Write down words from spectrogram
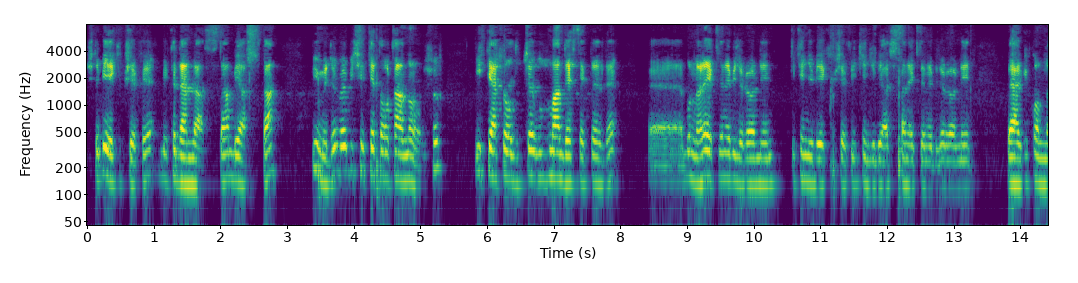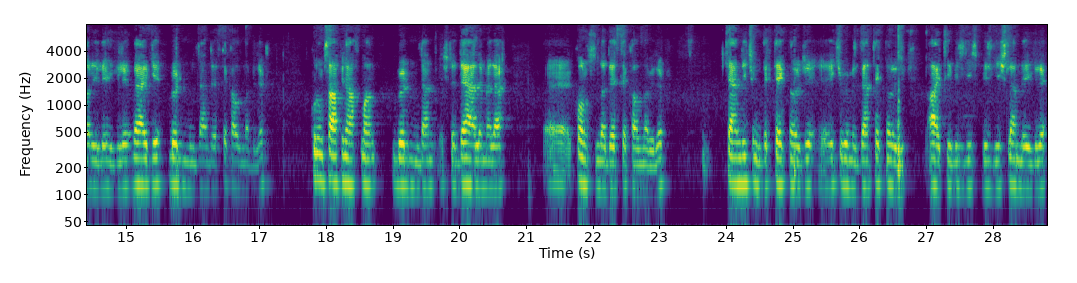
işte bir ekip şefi, bir kıdemli asistan, bir asistan, bir müdür ve bir şirket ortağından oluşur. İhtiyaç oldukça uzman destekleri de e, bunlara eklenebilir. Örneğin ikinci bir ekip şefi, ikinci bir asistan eklenebilir. Örneğin vergi konuları ile ilgili vergi bölümünden destek alınabilir. Kurumsal finansman bölümünden işte değerlemeler e, konusunda destek alınabilir. Kendi içimizdeki teknoloji e, ekibimizden teknolojik IT bilgi, bilgi işlemle ilgili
